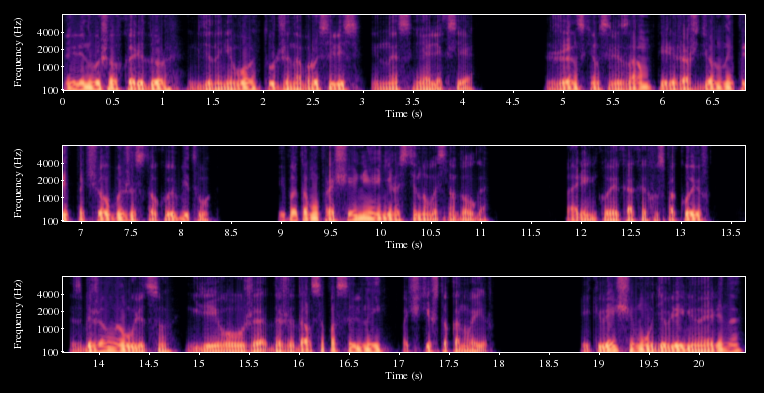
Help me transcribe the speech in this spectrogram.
Эллен вышел в коридор, где на него тут же набросились Иннес и Алексия. Женским слезам перерожденный предпочел бы жестокую битву, и потому прощение не растянулось надолго. Парень, кое-как их успокоив, сбежал на улицу, где его уже дожидался посыльный, почти что конвоир. И к вещему удивлению Эллина,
